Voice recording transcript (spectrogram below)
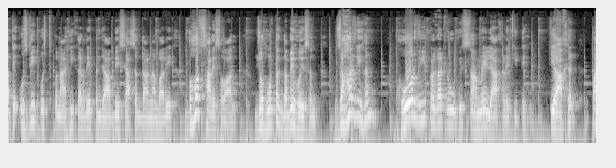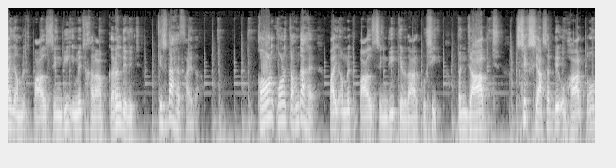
ਅਤੇ ਉਸ ਦੀ ਪੁਸ਼ਤਪਨਾਹੀ ਕਰਦੇ ਪੰਜਾਬ ਦੇ ਸਿਆਸਤਦਾਨਾਂ ਬਾਰੇ ਬਹੁਤ ਸਾਰੇ ਸਵਾਲ, ਜੋ ਹੁਣ ਤੱਕ ਦਬੇ ਹੋਏ ਸਨ। ਜ਼ਾਹਰ ਵੀ ਹਨ, ਹੋਰ ਵੀ ਪ੍ਰਗਟ ਰੂਪ ਵਿੱਚ ਸਾਹਮਣੇ ਲਿਆ ਖੜੇ ਕੀਤੇ ਹਨ ਕਿ ਆਖਿਰ ਭਾਈ ਅੰਮ੍ਰਿਤਪਾਲ ਸਿੰਘ ਦੀ ਇਮੇਜ ਖਰਾਬ ਕਰਨ ਦੇ ਵਿੱਚ ਕਿਸ ਦਾ ਹੈ ਫਾਇਦਾ? ਕੌਣ ਕੌਣ ਚਾਹੁੰਦਾ ਹੈ ਭਾਈ ਅੰਮ੍ਰਿਤਪਾਲ ਸਿੰਘ ਦੀ ਕਿਰਦਾਰ ਕੁਸ਼ੀ? ਪੰਜਾਬ 'ਚ ਸਿੱਖ ਸਿਆਸਤ ਦੇ ਉਭਾਰ ਤੋਂ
